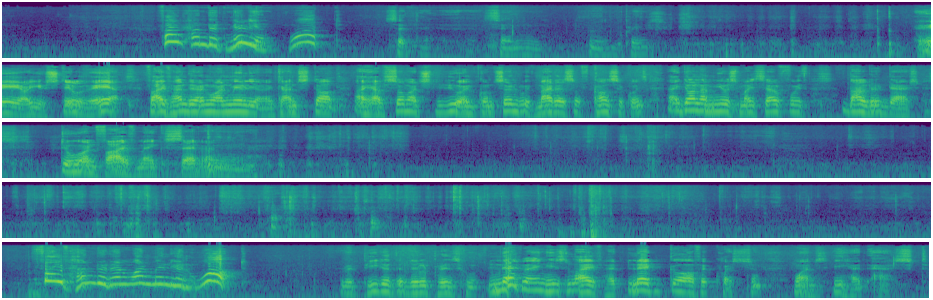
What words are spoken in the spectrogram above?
500 million? What? said the Zen mm, prince. Hey, are you still there? 501 million. I can't stop. I have so much to do. I'm concerned with matters of consequence. I don't amuse myself with balderdash. Two and five make seven. Five hundred and one million what? repeated the little prince, who never in his life had let go of a question once he had asked.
